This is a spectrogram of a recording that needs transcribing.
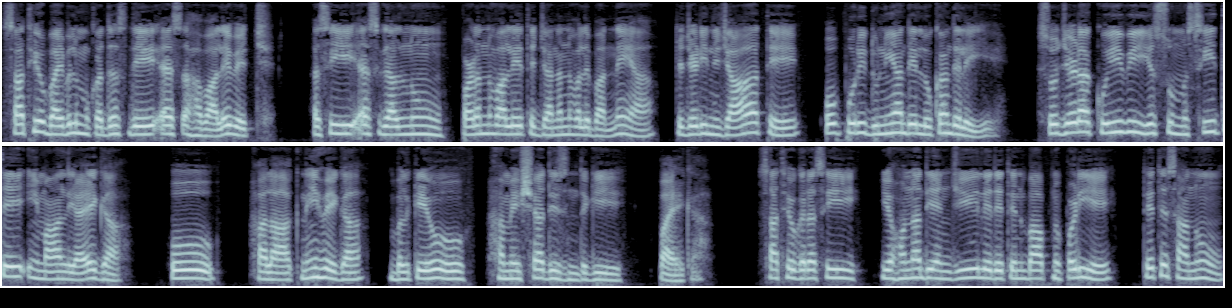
ਸਾਥੀਓ, ਬਾਈਬਲ ਮੁਕੱਦਸ ਦੇ ਇਸ ਹਵਾਲੇ ਵਿੱਚ ਅਸੀਂ ਇਸ ਗੱਲ ਨੂੰ ਪੜਨ ਵਾਲੇ ਤੇ ਜਾਣਨ ਵਾਲੇ ਬਣਨੇ ਆ ਕਿ ਜਿਹੜੀ ਨਿਜਾਤ ਹੈ ਉਹ ਪੂਰੀ ਦੁਨੀਆ ਦੇ ਲੋਕਾਂ ਦੇ ਲਈ ਹੈ ਸੋ ਜਿਹੜਾ ਕੋਈ ਵੀ ਯਿਸੂ ਮਸੀਹ ਤੇ ਈਮਾਨ ਲਿਆਏਗਾ, ਉਹ ਹਲਾਕ ਨਹੀਂ ਹੋਏਗਾ, ਬਲਕਿ ਉਹ ਹਮੇਸ਼ਾ ਦੀ ਜ਼ਿੰਦਗੀ ਪਾਏਗਾ। ਸਾਥੀਓ, ਅਗਰ ਅਸੀਂ ਯਹੋਨਾ ਦੀ ਅੰਜੀਲ ਦੇ ਤਿੰਨ ਬਾਪ ਨੂੰ ਪੜ੍ਹੀਏ, ਤੇ ਤੇ ਸਾਨੂੰ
